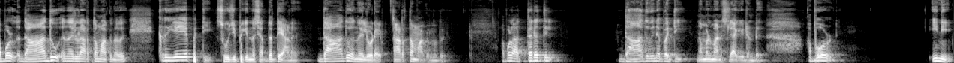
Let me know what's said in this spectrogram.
അപ്പോൾ ധാതു എന്നതിലൂടെ അർത്ഥമാക്കുന്നത് ക്രിയയെ പറ്റി സൂചിപ്പിക്കുന്ന ശബ്ദത്തെയാണ് ധാതു എന്നതിലൂടെ അർത്ഥമാക്കുന്നത്. അപ്പോൾ അത്തരത്തിൽ ധാതുവിനെ പറ്റി നമ്മൾ മനസ്സിലാക്കിയിട്ടുണ്ട്. അപ്പോൾ ഇനി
